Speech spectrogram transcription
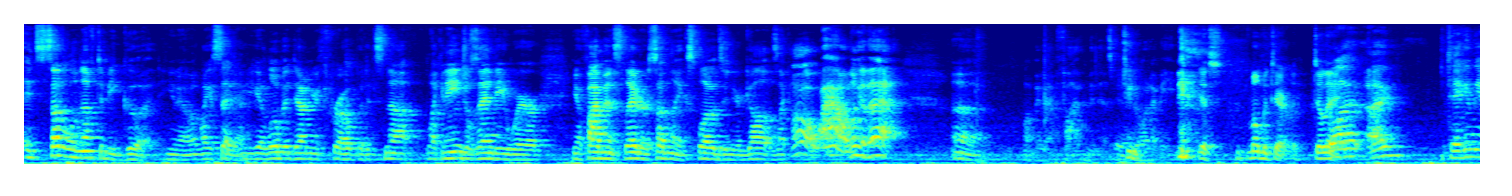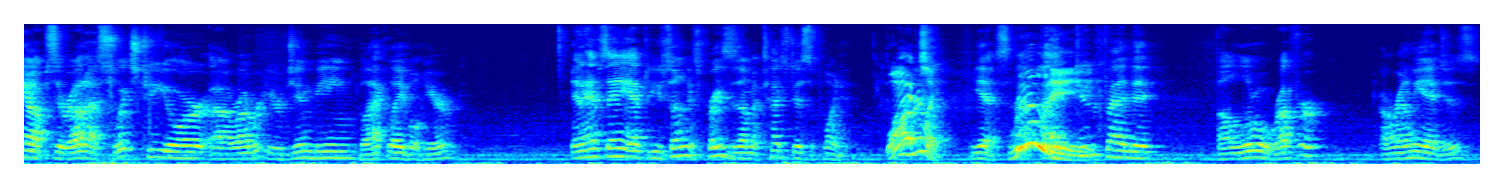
it's subtle enough to be good. You know, like I said, you get a little bit down your throat, but it's not like an Angel's Envy where you know five minutes later it suddenly explodes in your gullet. It's like, oh wow, look at that. Uh, well, maybe not five minutes, but you know what I mean. Yes, momentarily delay. Well, I, I'm taking the opposite route. I switched to your uh, Robert, your Jim Beam Black Label here, and I have to say, after you sung its praises, I'm a touch disappointed. what? Oh, really? Yes, Really? I do find it a little rougher around the edges.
